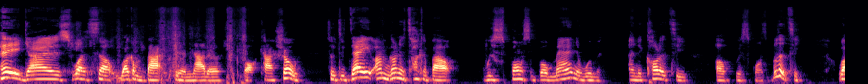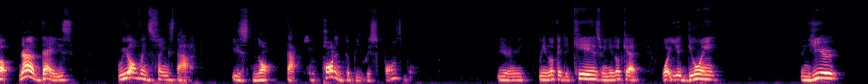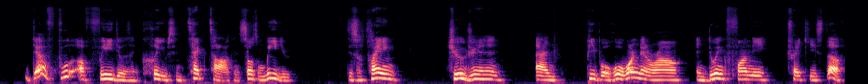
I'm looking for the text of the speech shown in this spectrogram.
Hey guys, what's up? Welcome back to another podcast show. So today I'm going to talk about responsible men and women and the quality of responsibility. Well, nowadays we often think that it's not that important to be responsible. You know, when you look at the kids, when you look at what you're doing, and here they're full of videos and clips and TikTok and social media displaying children and people who are wandering around and doing funny, tricky stuff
